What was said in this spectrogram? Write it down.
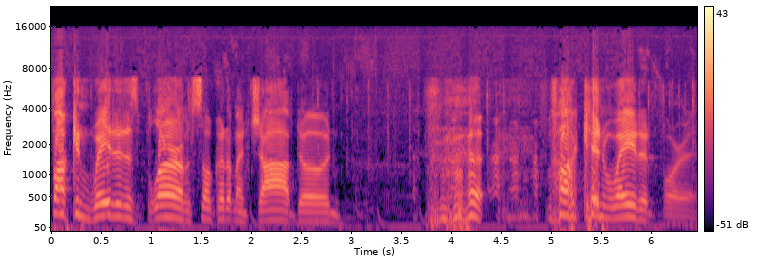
fucking waited his blur. I'm so good at my job, dude. fucking waited for it.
